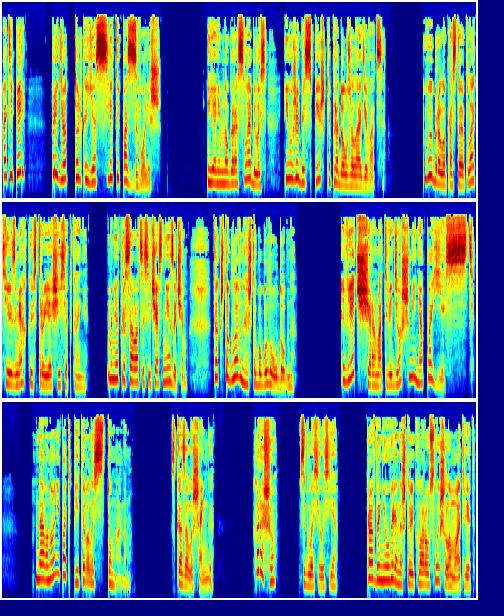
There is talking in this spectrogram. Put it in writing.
А теперь придет только если ты позволишь». Я немного расслабилась и уже без спешки продолжила одеваться. Выбрала простое платье из мягкой струящейся ткани. Мне красоваться сейчас незачем, так что главное, чтобы было удобно. «Вечером отведешь меня поесть. Давно не подпитывалась туманом», — сказала Шаньга. «Хорошо», — согласилась я. Правда, не уверена, что Эквара услышала мой ответ.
